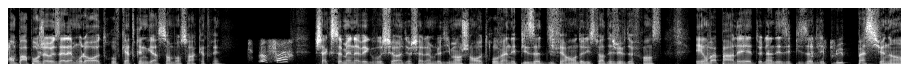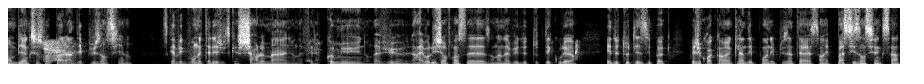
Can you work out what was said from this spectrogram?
On part pour Jérusalem où l'on retrouve Catherine Garçon. Bonsoir Catherine. Bonsoir. Chaque semaine avec vous sur Radio Shalom, le dimanche, on retrouve un épisode différent de l'histoire des Juifs de France. Et on va parler de l'un des épisodes les plus passionnants, bien que ce soit pas l'un des plus anciens. Parce qu'avec vous, on est allé jusqu'à Charlemagne, on a fait la Commune, on a vu euh, la Révolution française, on en a vu de toutes les couleurs et de toutes les époques. Mais je crois quand même que l'un des points les plus intéressants, et pas si ancien que ça,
